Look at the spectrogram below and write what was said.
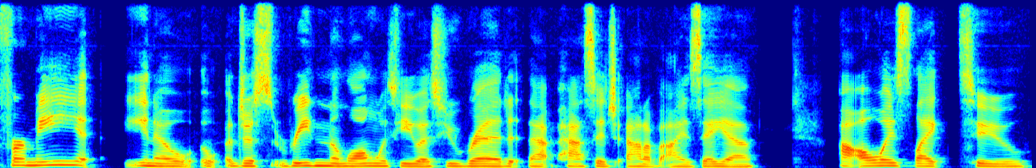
For me, you know, uh, just reading along with you as you read that passage out of Isaiah, I always like to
